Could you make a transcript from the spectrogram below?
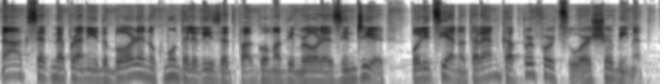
Në akset me prani dëbore nuk mund të lëvizet pa goma dimërore e zinxhirë. Policia në terren ka përforcuar shërbimet.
